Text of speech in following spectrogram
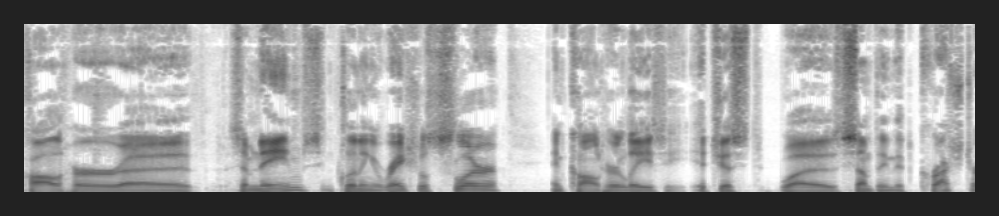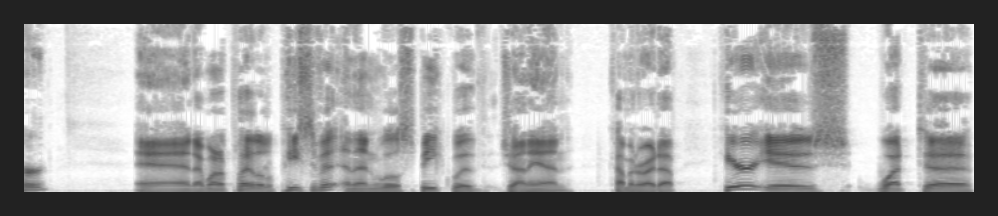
call her uh, some names, including a racial slur, and called her lazy. It just was something that crushed her. And I want to play a little piece of it, and then we'll speak with John Ann coming right up. Here is what uh,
